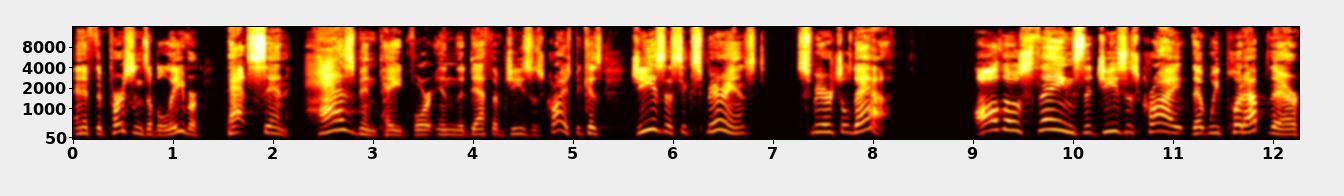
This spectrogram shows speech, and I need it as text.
And if the person's a believer, that sin has been paid for in the death of Jesus Christ because Jesus experienced spiritual death. All those things that Jesus Christ, that we put up there,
